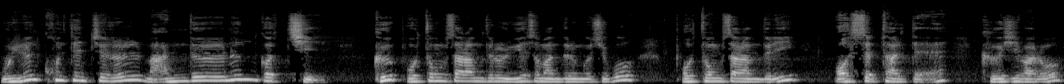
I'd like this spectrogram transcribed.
우리는 콘텐츠를 만드는 것이 그 보통 사람들을 위해서 만드는 것이고 보통 사람들이 어셉트 할 때 그것이 바로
